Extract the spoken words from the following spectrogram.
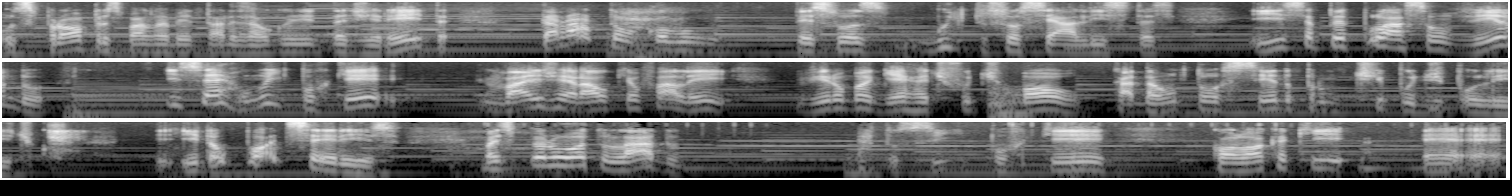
os próprios parlamentares da direita, tratam como pessoas muito socialistas. E isso a população vendo, isso é ruim, porque vai gerar o que eu falei, vira uma guerra de futebol, cada um torcendo para um tipo de político. E, e não pode ser isso. Mas pelo outro lado, certo sim, porque coloca que é,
